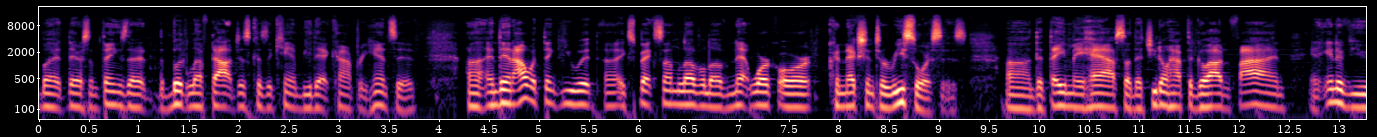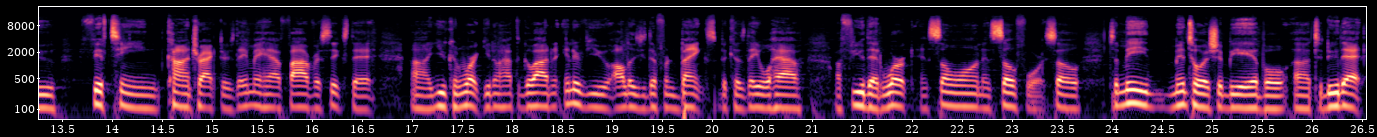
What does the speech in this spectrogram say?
but there are some things that the book left out just because it can't be that comprehensive. Uh, and then I would think you would uh, expect some level of network or connection to resources uh, that they may have so that you don't have to go out and find and interview 15 contractors. They may have five or six that uh, you can work. You don't have to go out and interview all these different banks because they will have a few that work and so on and so forth. So to me, mentors should be able uh, to do that.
